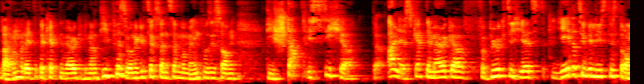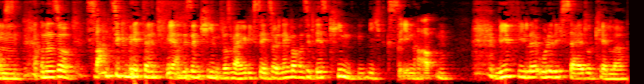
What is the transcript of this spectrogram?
warum rettet der Captain America genau die Person? Da gibt es auch so einen, so einen Moment, wo sie sagen, die Stadt ist sicher. Alles, Captain America verbürgt sich jetzt, jeder Zivilist ist draußen. Und dann so 20 Meter entfernt ist ein Kind, was man eigentlich sehen soll. Ich denke mal, wenn sie das Kind nicht gesehen haben, wie viele Ulrich-Seidel-Keller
